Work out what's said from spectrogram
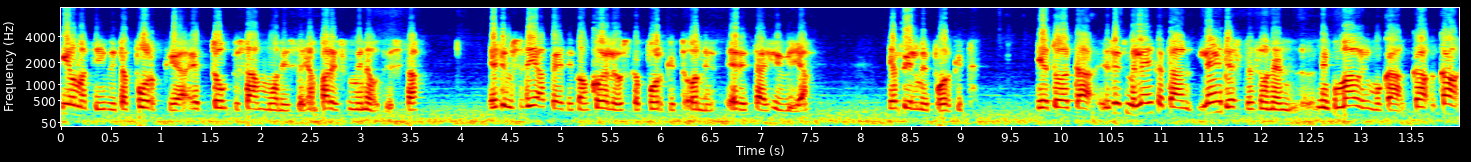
ilmatiivitä purkkia, että tumppi sammuu niissä ihan parissa minuutissa – Esimerkiksi diabeetikon koiliuskapurkit on erittäin hyviä ja filmipurkit. Ja, tuota, ja sitten me leikataan lehdestä sellainen niin kuin mallin mukaan ka, ka,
